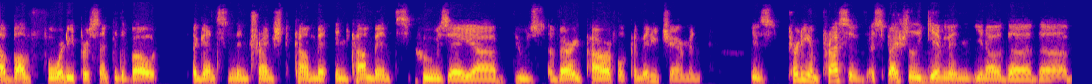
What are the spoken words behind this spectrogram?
above 40% of the vote against an entrenched incumbent, incumbent who's a uh, who's a very powerful committee chairman is pretty impressive, especially given you know the the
